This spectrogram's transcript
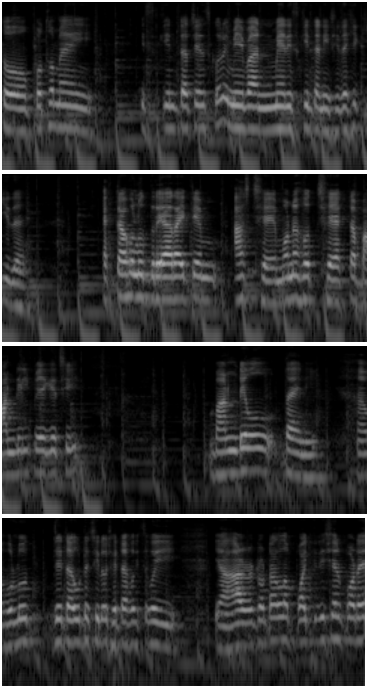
তো প্রথমেই স্কিনটা চেঞ্জ করে মেয়ে বা মেয়ের স্কিনটা নিয়েছি, দেখি কি দেয়। একটা হলুদ রেয়ার আইটেম আসছে, মনে হচ্ছে একটা বান্ডিল পেয়ে গেছি। বান্ডেল দেয়নি। হ্যাঁ হলুদ যেটা উঠেছিল সেটা হয়েছে ওই আর টোটাল পঁয়ত্রিশের পরে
